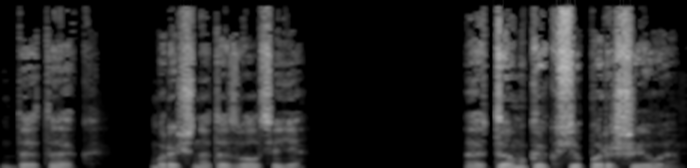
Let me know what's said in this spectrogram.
«Да так», — мрачно отозвался я. «О том, как все паршиво».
